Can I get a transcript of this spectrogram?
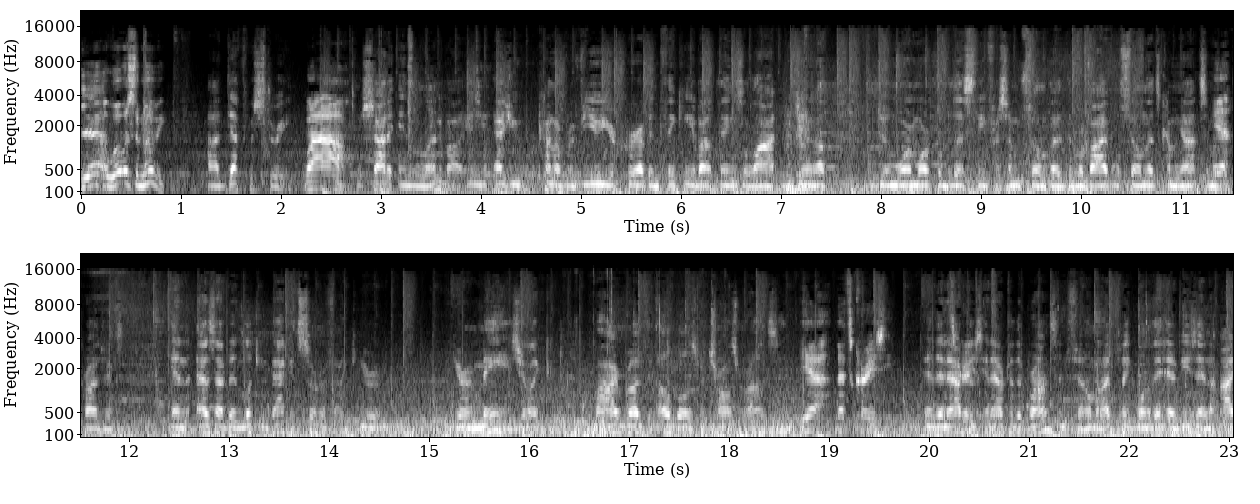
Yeah. What was the movie? Uh, Death Wish 3. Wow. We shot it in London. And as you kind of review your career, I've been thinking about things a lot. You're doing, doing more and more publicity for some film, uh, the revival film that's coming out, some Yeah. other projects. And as I've been looking back, it's sort of like you're you're amazed. You're like, wow, I rubbed elbows with Charles Bronson. Yeah, that's crazy. And then That's after crazy. and after the Bronson film, and I played one of the heavies, and I,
